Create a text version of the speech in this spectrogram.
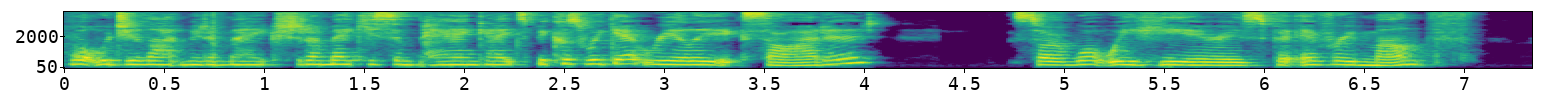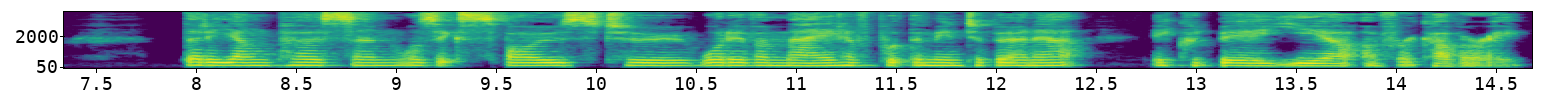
what would you like me to make? Should I make you some pancakes? Because we get really excited so what we hear is for every month that a young person was exposed to whatever may have put them into burnout, it could be a year of recovery.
